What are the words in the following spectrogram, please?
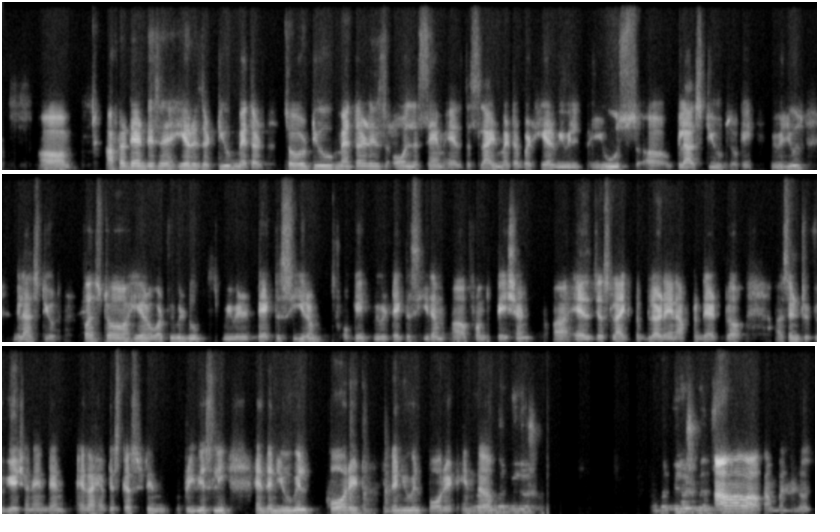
Um, after that this is here is the tube method. So tube method is all the same as the slide method but here we will use uh, glass tubes okay? We will use glass tubes. First uh, here what we will do we will take the serum okay? We will take the serum uh, from the patient uh, as just like the blood and after that uh, centrifugation and then as i have discussed in previously and then you will pour it then you will pour it in the oh, oh, oh,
